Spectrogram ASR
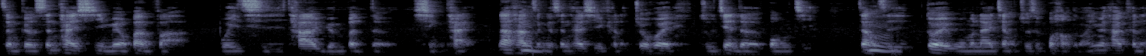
整个生态系没有办法维持它原本的形态。那它整个生态系可能就会逐渐的崩解。这样子对我们来讲就是不好的嘛，因为它可能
